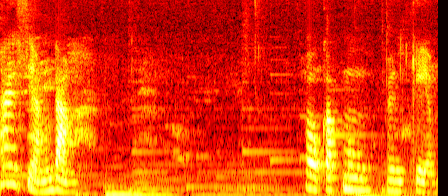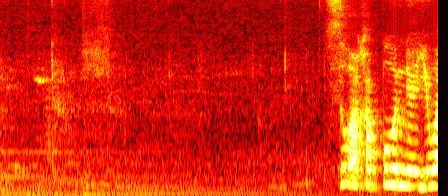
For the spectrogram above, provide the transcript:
ช่เสียงดังเรากับมูเป็นเกมสัวขับปูนยั่ว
